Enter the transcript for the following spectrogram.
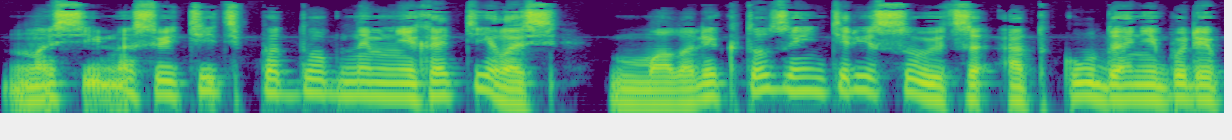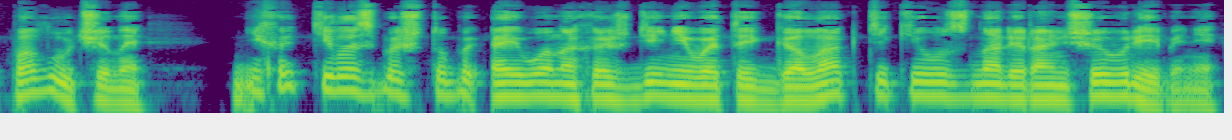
но сильно светить подобным не хотелось. Мало ли кто заинтересуется, откуда они были получены – не хотелось бы, чтобы о его нахождении в этой галактике узнали раньше времени.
